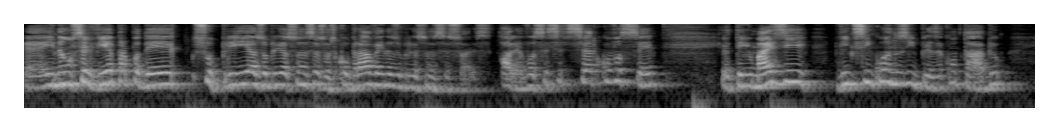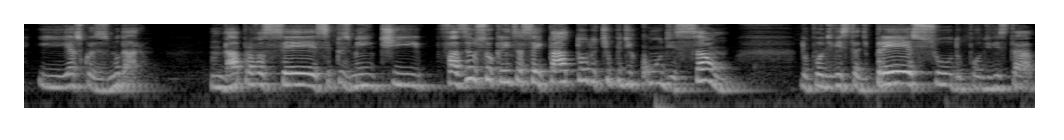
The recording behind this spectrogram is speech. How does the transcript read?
é, e não servia para poder suprir as obrigações acessórias, cobrava ainda as obrigações acessórias. Olha, vou ser sincero com você, eu tenho mais de 25 anos de empresa contábil e as coisas mudaram. Não dá para você simplesmente fazer o seu cliente aceitar todo tipo de condição do ponto de vista de preço, do ponto de vista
